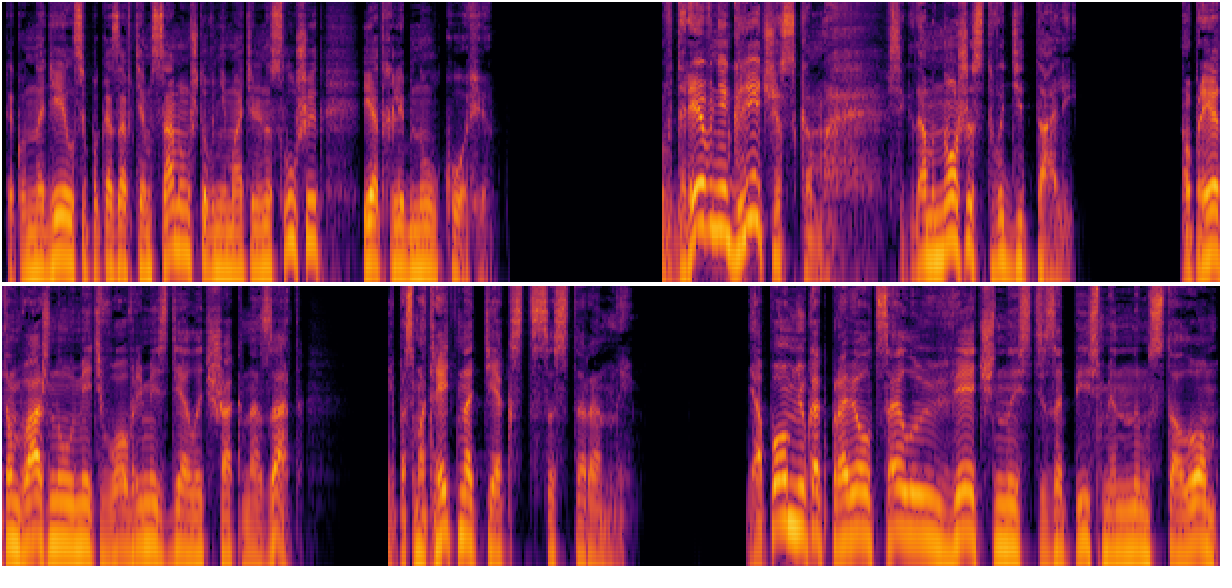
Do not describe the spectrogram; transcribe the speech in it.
как он надеялся, показав тем самым, что внимательно слушает, и отхлебнул кофе. В древнегреческом всегда множество деталей. Но при этом важно уметь вовремя сделать шаг назад и посмотреть на текст со стороны. Я помню, как провел целую вечность за письменным столом,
